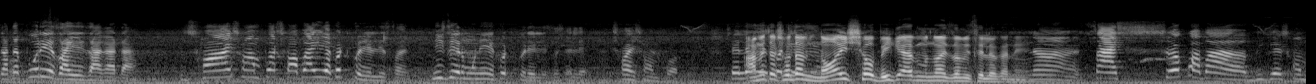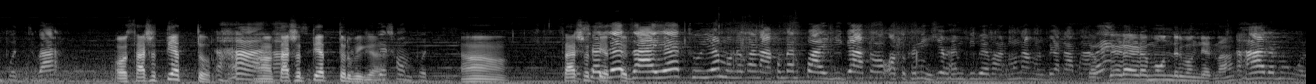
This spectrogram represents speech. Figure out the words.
যাতে পড়ে যায় এই জায়গাটা। ছয় সম্পদ সবাই একট করে লেছে নিজের মনে একট করে লেছে ছেলে ছয় সম্পদ। আমি তো শুনতাম নয়শো বিঘা নয় জমি ছিল ওখানে। না চারশো কবা বিঘে সম্পত্তি বা? ও চারশো তিয়াত্তর। হ্যাঁ হ্যাঁ চারশো তিয়াত্তর বিঘা সম্পত্তি। হ্যাঁ চারশো তিয়াত্তর। যায় থুয়ে মনে করেন এখন বেন কয় বিঘা আছে অতখানি হিসেব আমি দিবে পারব না এখন বেটা পারে এটা এটা মন্দির মন্দির না? হ্যাঁ এটা মঙ্গল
